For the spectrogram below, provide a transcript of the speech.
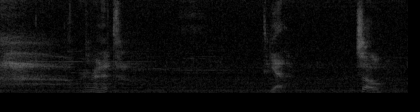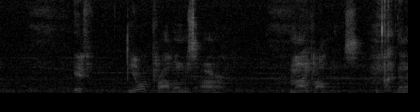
We're in it. Together. So, if your problems are my problems, then I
